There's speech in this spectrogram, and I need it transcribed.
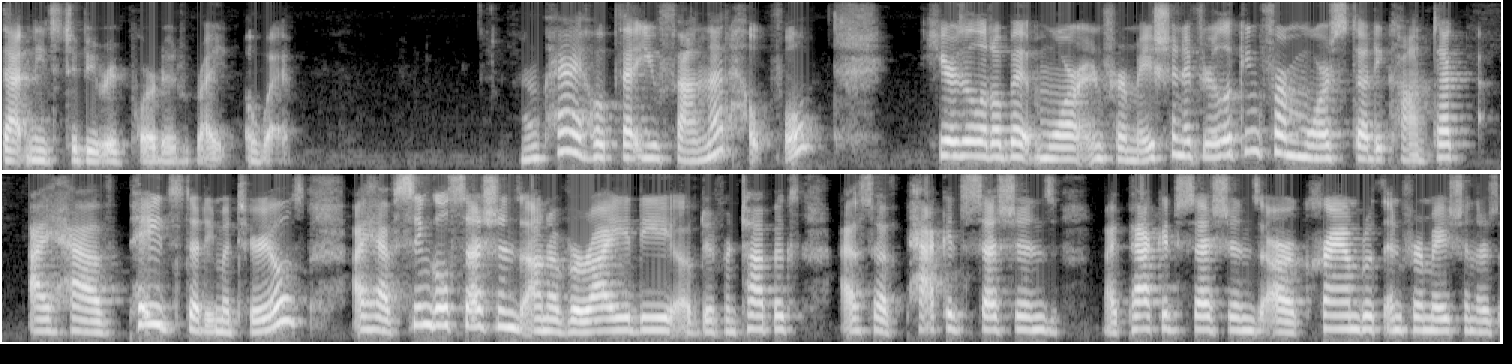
that needs to be reported right away. Okay, I hope that you found that helpful. Here's a little bit more information. If you're looking for more study content, I have paid study materials. I have single sessions on a variety of different topics. I also have package sessions. My package sessions are crammed with information. There's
